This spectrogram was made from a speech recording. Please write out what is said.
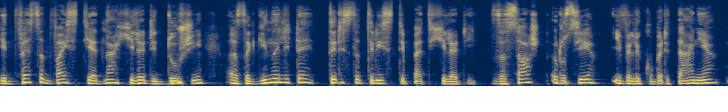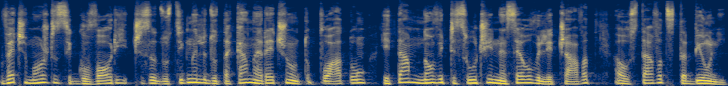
и 221 хиляди души, а загиналите 335 хиляди. За САЩ, Русия и Великобритания вече може да се говори, че са достигнали до така нареченото плато и там новите случаи не се увеличават, а остават стабилни,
